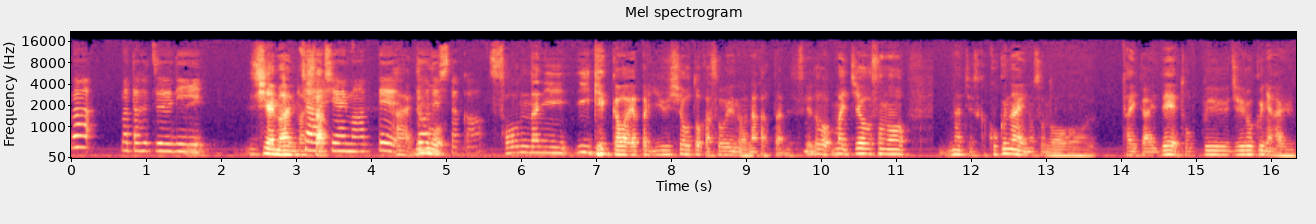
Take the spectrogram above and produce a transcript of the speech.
はまた普通に。試合回りました。試合回って、はい、どうでしたか？そんなにいい結果はやっぱり優勝とかそういうのはなかったんですけど、うん、まあ一応そのなんていうんですか国内のその大会でトップ16に入る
